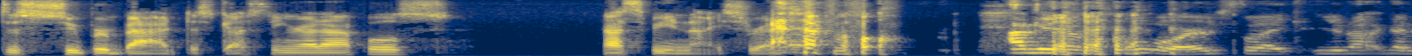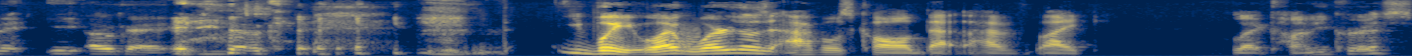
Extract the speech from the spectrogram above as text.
the super bad, disgusting red apples. Has to be a nice red apple. I mean, of course, like you're not gonna eat. Okay, okay, Wait, what? What are those apples called that have like like Honeycrisp,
